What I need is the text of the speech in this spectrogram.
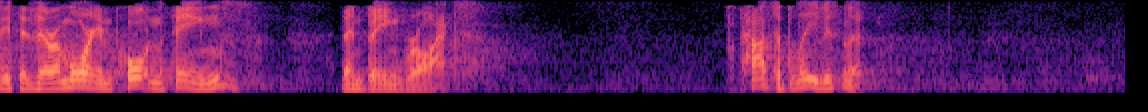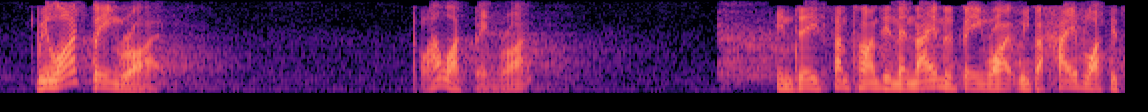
he says there are more important things than being right. It's hard to believe, isn't it? We like being right. I like being right. Indeed, sometimes in the name of being right, we behave like it's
